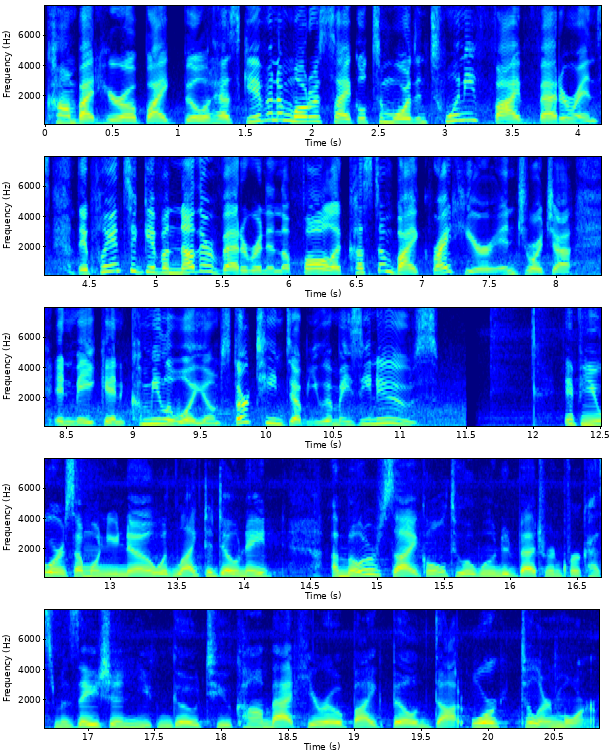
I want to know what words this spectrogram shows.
Combat Hero Bike Build has given a motorcycle to more than 25 veterans. They plan to give another veteran in the fall a custom bike right here in Georgia. In Macon, Camila Williams, 13 WMAZ News. If you or someone you know would like to donate a motorcycle to a wounded veteran for customization, you can go to combatheroBikeBuild.org to learn more.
